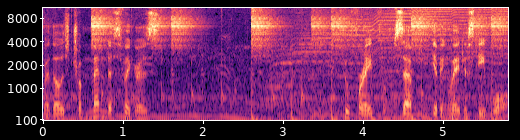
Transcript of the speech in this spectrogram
with those tremendous figures. Two for eight from seven, giving way to Steve Waugh.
